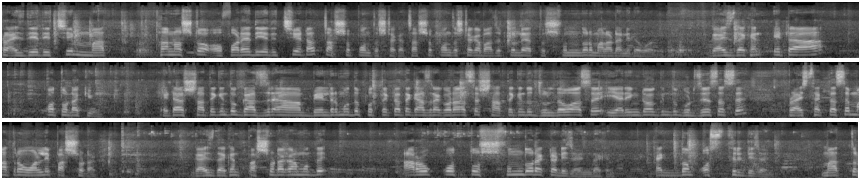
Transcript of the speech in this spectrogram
প্রাইস দিয়ে দিচ্ছি, মাথা নষ্ট অফারে দিয়ে দিচ্ছি, এটা চারশো পঞ্চাশ টাকা। চারশো পঞ্চাশ টাকা বাজেট করলে এত সুন্দর মালাটা নিতে পারবে। গাইজ দেখেন, এটা কতটা কিউট এটার সাথে কিন্তু গাজরা বেল্টের মধ্যে প্রত্যেকটাতে গাজরা করা আছে, সাথে কিন্তু জুল দেওয়া আছে, ইয়ারিংটাও কিন্তু গুডজেস আছে। প্রাইস থাকতেছে মাত্র অনলি পাঁচশো টাকা। গাইজ দেখেন, পাঁচশো টাকার মধ্যে আরও কত সুন্দর একটা ডিজাইন দেখেন। একদম অস্থির ডিজাইন মাত্র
